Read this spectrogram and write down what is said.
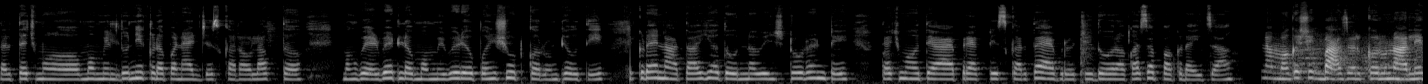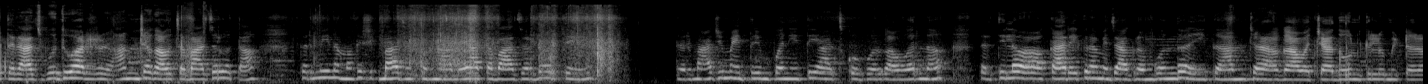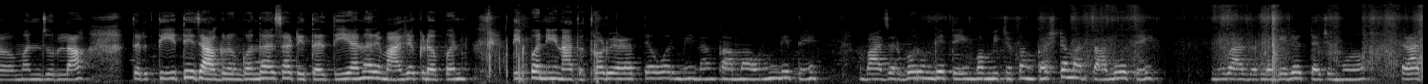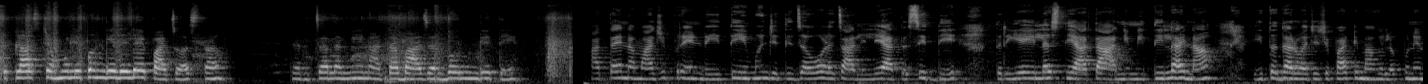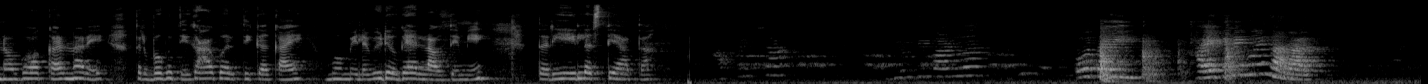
तर त्याच्यामुळं मम्मीला दोन्हीकडं पण ॲडजस्ट करावं लागतं. मग वेळ भेटलं मम्मी व्हिडिओ पण शूट करून ठेवते. इकडे ना आता ह्या दोन नवीन स्टुडंट आहे त्याच्यामुळं त्या प्रॅक्टिस करता ॲब्रोची दोरा कसा पकडायचा? ना मग बाजार करून आले तर आज बुधवार आमच्या गावचा बाजार होता. तर मी ना मग बाजार करून आले. आता बाजार भरते. तर माझी मैत्रीण पण येते आज कोपरगाववरनं तर तिला कार्यक्रम आहे जागरण गोंधळ इथं आमच्या गावाच्या दोन किलोमीटर मंजूरला. तर ती इथे जागरण गोंधळासाठी तर ती येणार आहे माझ्याकडं पण. ती पण येईन. आता थोड्या वेळात त्यावर मी ना कामावरून घेते. बाजार भरून घेते. मम्मीचे पण कस्टमर चालू होते. मी बाजारला गेले होते त्याच्यामुळं. तर आता क्लासच्या मुली पण गेलेल्या आहे पाच वाजता. तर चला मी ना आता बाजार भरून घेते. आता आहे ना माझी फ्रेंड आहे ती म्हणजे ती जवळच आलेली आहे आता सिद्धी. तर येईलच ती आता आणि मी तिला आहे ना इथं दरवाजाच्या पाठीमागं पुणे ना वॉक करणार आहे. तर बघू ती घाबरती का काय? मम्मीला व्हिडिओ घ्यायला लावते मी. तर येईलच ती आता. ब्युटी पार्लर ओ ताई हाय की नाही कोणी घरात?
